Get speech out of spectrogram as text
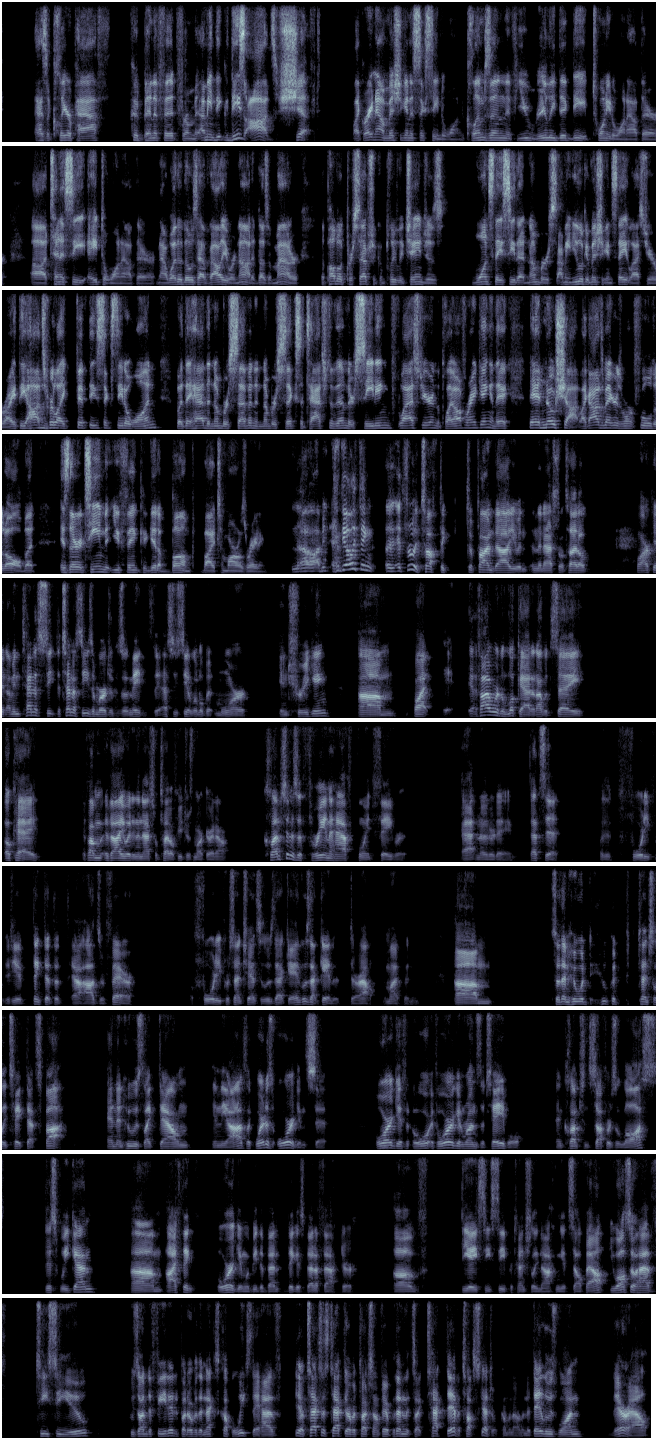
has a clear path, could benefit from? I mean, th- these odds shift. Like right now, Michigan is sixteen to one. Clemson, if you really dig deep, twenty to one out there. Uh, Tennessee eight to one out there. Now, whether those have value or not, it doesn't matter. The public perception completely changes once they see that numbers. I mean, you look at Michigan State last year, right? The odds were like 50, 60 to 1, but they had the number 7 and number 6 attached to them. Their seeding last year in the playoff ranking and they they had no shot. Like odds makers weren't fooled at all, but is there a team that you think could get a bump by tomorrow's rating? No, I mean, the only thing it's really tough to to find value in, in the national title market. I mean, Tennessee, the Tennessee's emergence has made the SEC a little bit more intriguing. Um, but if I were to look at it, I would say, okay, if I'm evaluating the national title futures market right now, Clemson is a three and a half point favorite at Notre Dame. That's it. Was it 40? If you think that the odds are fair, a 40% chance to lose that game, lose that game, they're, they're out, in my opinion. Um, so then who would, who could potentially take that spot? And then who's like down in the odds? Like, where does Oregon sit? Oregon, or if Oregon runs the table and Clemson suffers a loss this weekend, um, I think Oregon would be the ben- biggest benefactor of the ACC potentially knocking itself out. You also have TCU, who's undefeated, but over the next couple weeks they have you know Texas Tech. They're a touchdown favorite, but then it's like Tech. They have a tough schedule coming up, and if they lose one, they're out.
